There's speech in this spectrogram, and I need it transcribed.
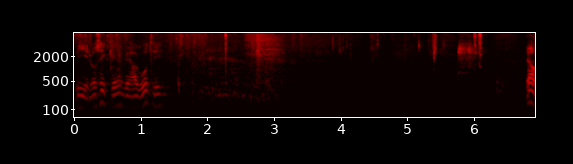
Vi gir oss ikke. Vi har god tid. Ja.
